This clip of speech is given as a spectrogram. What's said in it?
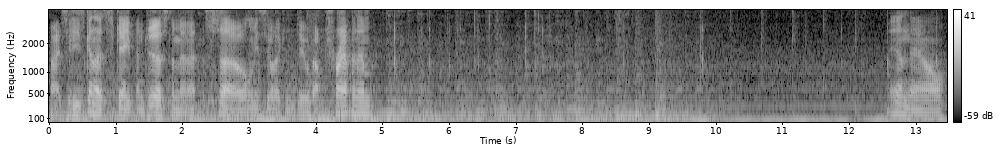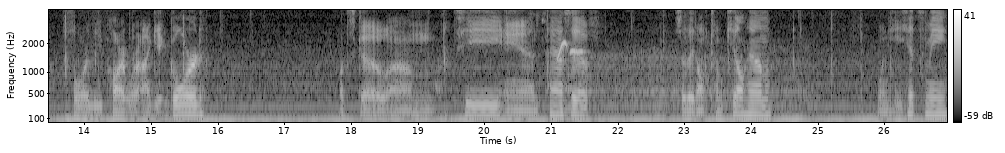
Alright, so he's gonna escape in just a minute. So, let me see what I can do about trapping him. I get gored. Let's go um, T and passive so they don't come kill him when he hits me.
